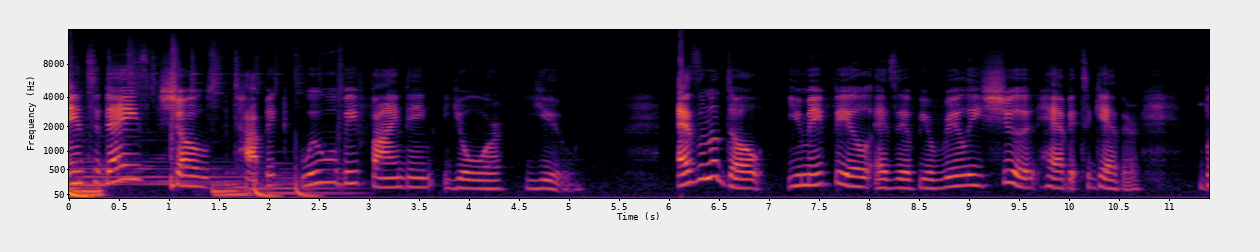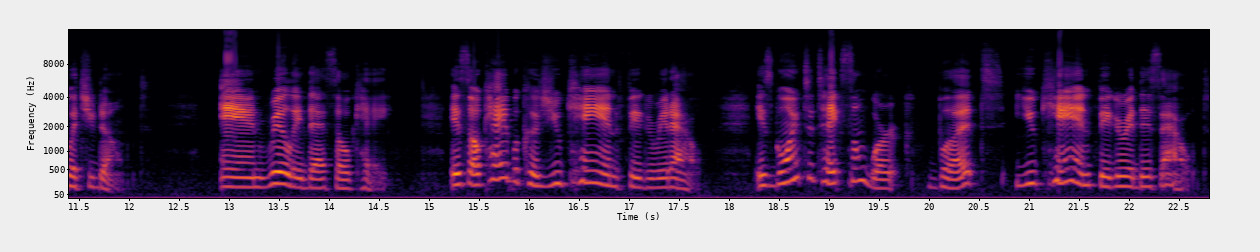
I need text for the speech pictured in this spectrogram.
In today's show's topic, we will be finding your you. As an adult, you may feel as if you really should have it together but you don't. And really, that's okay. It's okay because you can figure it out. It's going to take some work, but you can figure this out.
